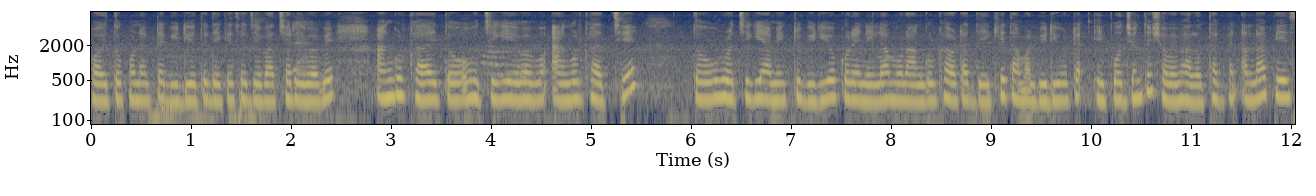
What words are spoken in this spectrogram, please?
হয়তো কোনো একটা ভিডিওতে দেখেছে যে বাচ্চারা এভাবে আঙ্গুর খায়। তো হচ্ছে গিয়ে এভাবে আঙ্গুর খাচ্ছে। তো হচ্ছে গিয়ে আমি একটু ভিডিও করে নিলাম। ওর আঙ্গুর খাওয়াটা দেখে তো আমার ভিডিওটা এই পর্যন্ত সবাই ভালো থাকবেন। আল্লাহ হাফেজ।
